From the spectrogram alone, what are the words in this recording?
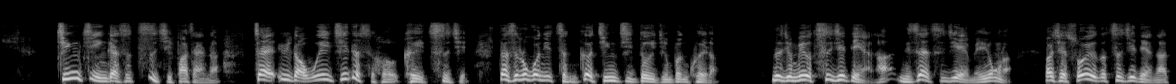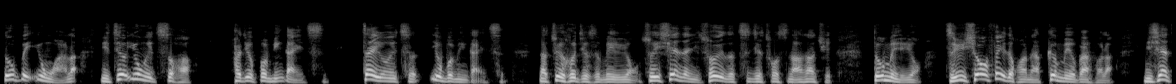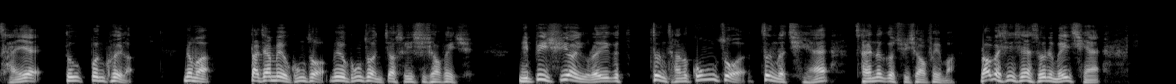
经济应该是自己发展的，在遇到危机的时候可以刺激，但是如果你整个经济都已经崩溃了，那就没有刺激点了，你再刺激也没用了，而且所有的刺激点呢都被用完了，你只要用一次哈，它就不敏感一次，再用一次又不敏感一次，那最后就是没有用。所以现在你所有的刺激措施拿上去都没有用，至于消费的话呢，更没有办法了。你现在产业都崩溃了，那么大家没有工作，没有工作，你叫谁去消费去？你必须要有了一个正常的工作，挣了钱才能够去消费嘛。老百姓现在手里没钱，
